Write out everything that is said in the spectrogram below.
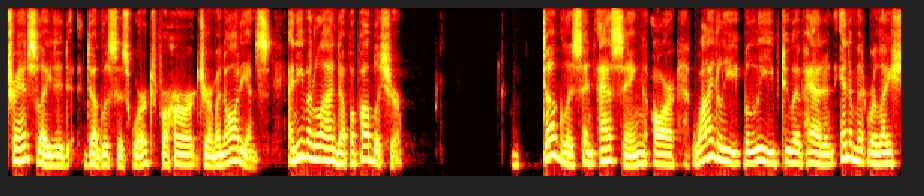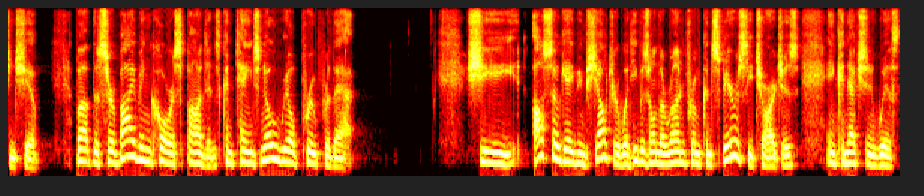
translated Douglass's works for her German audience and even lined up a publisher. Douglass and Assing are widely believed to have had an intimate relationship, but the surviving correspondence contains no real proof for that. She also gave him shelter when he was on the run from conspiracy charges in connection with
